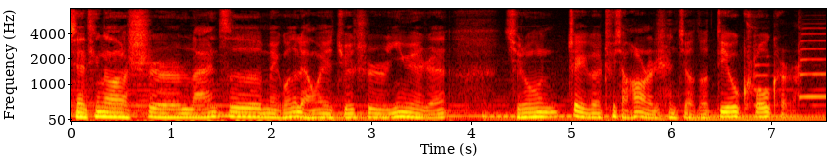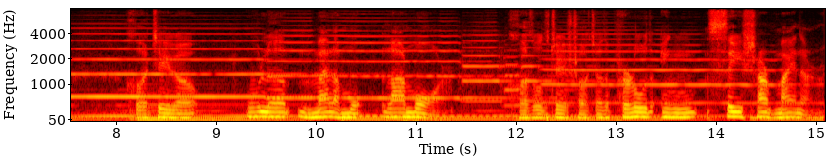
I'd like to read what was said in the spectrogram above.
现在听到是来自美国的两位爵士音乐人，其中这个吹小号的人叫做 Dill Crocker，和这个 Ula Malamore 合作的这首叫做 Prelude in C Sharp Minor。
